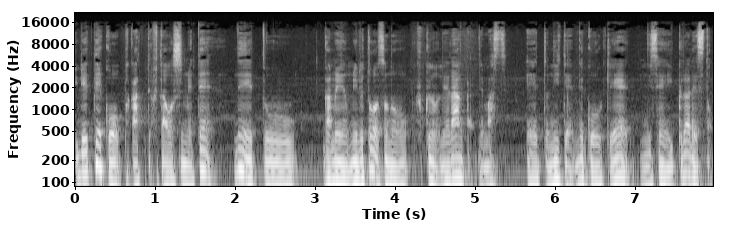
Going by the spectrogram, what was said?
入れてこうパカって蓋を閉めてでえっと画面を見るとその服の値段が出ます。えっと2点で合計2000いくらですと。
